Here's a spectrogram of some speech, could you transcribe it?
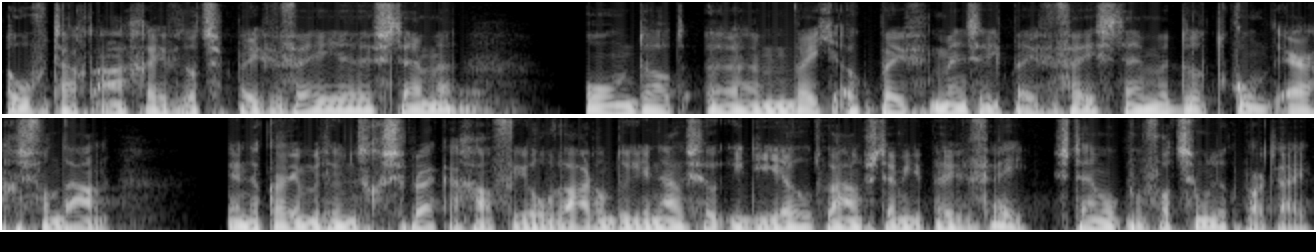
overtuigd aangeven dat ze PVV stemmen. Omdat, um, weet je, ook PV, mensen die PVV stemmen, dat komt ergens vandaan. En dan kan je met hun het gesprek aan gaan van, joh, waarom doe je nou zo idioot? Waarom stem je PVV? Stem op een fatsoenlijke partij.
